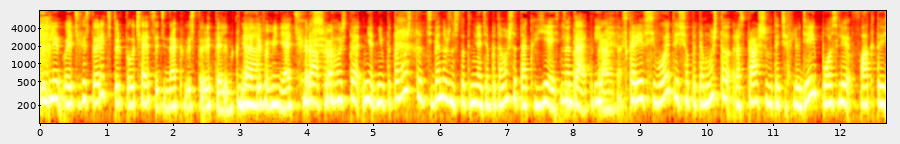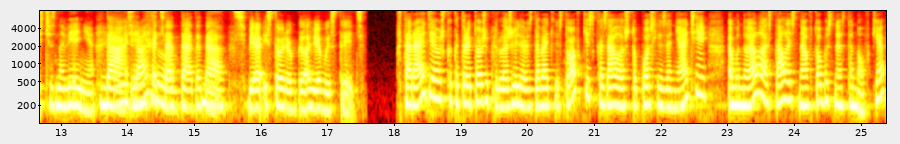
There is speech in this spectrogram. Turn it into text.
Ну, блин, у этих историй теперь получается одинаковый сторителлинг. Да. надо его менять. Хорошо. Да, потому что... Нет, не потому что тебе нужно что-то менять, а потому что так и есть. Ну да, это и, правда. Скорее всего, это еще потому, что расспрашивают этих людей после факта исчезновения. Да, и они, сразу... они хотят, да-да-да, да. себе историю в голове выстроить. Вторая девушка, которой тоже предложили раздавать листовки, сказала, что после занятий Эммануэла осталась на автобусной остановке,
